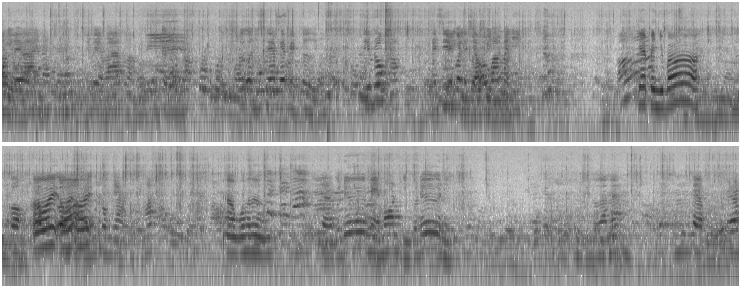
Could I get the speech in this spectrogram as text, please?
วเดี๋ยวได้นะแม่ว่าหลังนี้เอออันนี้แซ่บได้ใบเตยซีมลูกไอซีมก่อนเดี๋ยวจะเอามาใหม่อีกแกเป็นยู่บ่มือ กองเอ้ยเอ้ยเอ้ยมือกองยากนะเอาบ่ถึงอยากก็เด้อแม่มอนกินก็เด้อนี่กินก็แล้วนะแซ่บแซ่บ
